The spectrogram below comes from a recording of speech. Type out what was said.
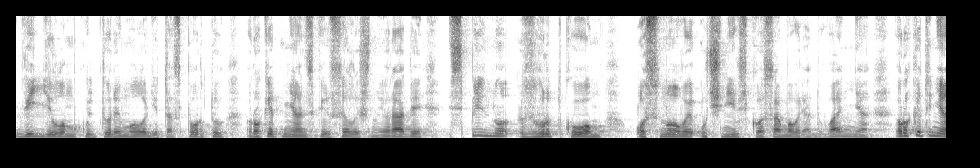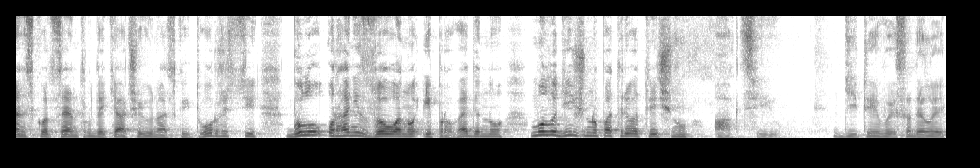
відділом культури, молоді та спорту Рокетнянської селищної ради спільно з гуртком основи учнівського самоврядування Рокетнянського центру дитячо-юнацької творчості було організовано і проведено молодіжно-патріотичну акцію. Діти висадили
